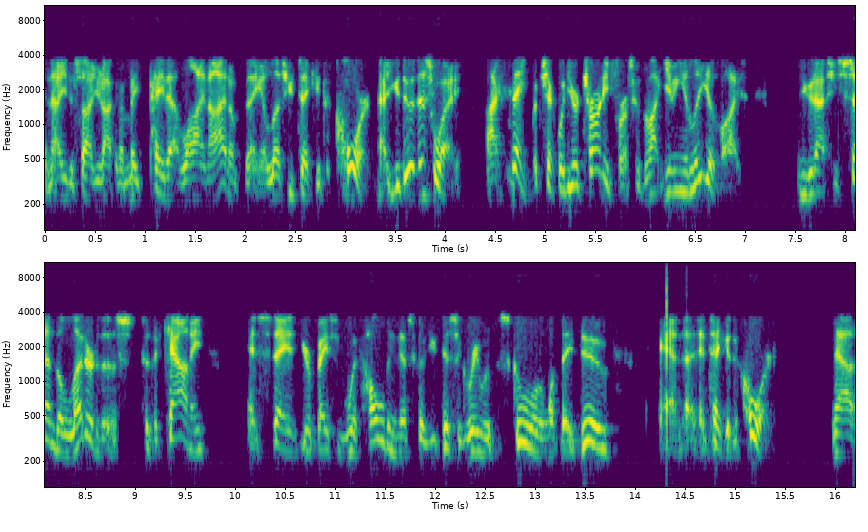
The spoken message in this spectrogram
and now you decide you're not going to make pay that line item thing unless you take it to court. Now you can do it this way, I think, but check with your attorney first because I'm not giving you legal advice. You could actually send a letter to this to the county and say that you're basically withholding this because you disagree with the school and what they do, and uh, and take it to court. Now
